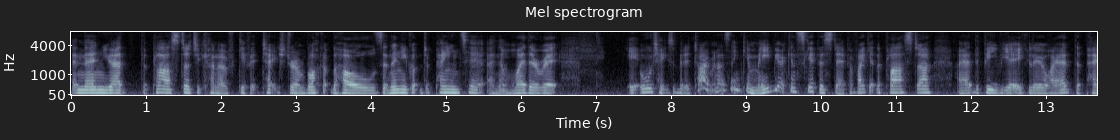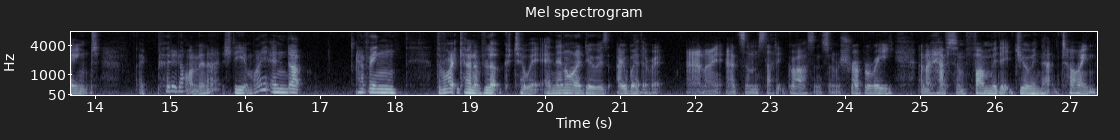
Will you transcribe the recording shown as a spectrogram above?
and then you add the plaster to kind of give it texture and block up the holes, and then you've got to paint it and then weather it. It all takes a bit of time, and I was thinking maybe I can skip a step. If I get the plaster, I add the PVA glue, I add the paint, I put it on, and actually it might end up having the right kind of look to it, and then all I do is I weather it and I add some static grass and some shrubbery and I have some fun with it during that time.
